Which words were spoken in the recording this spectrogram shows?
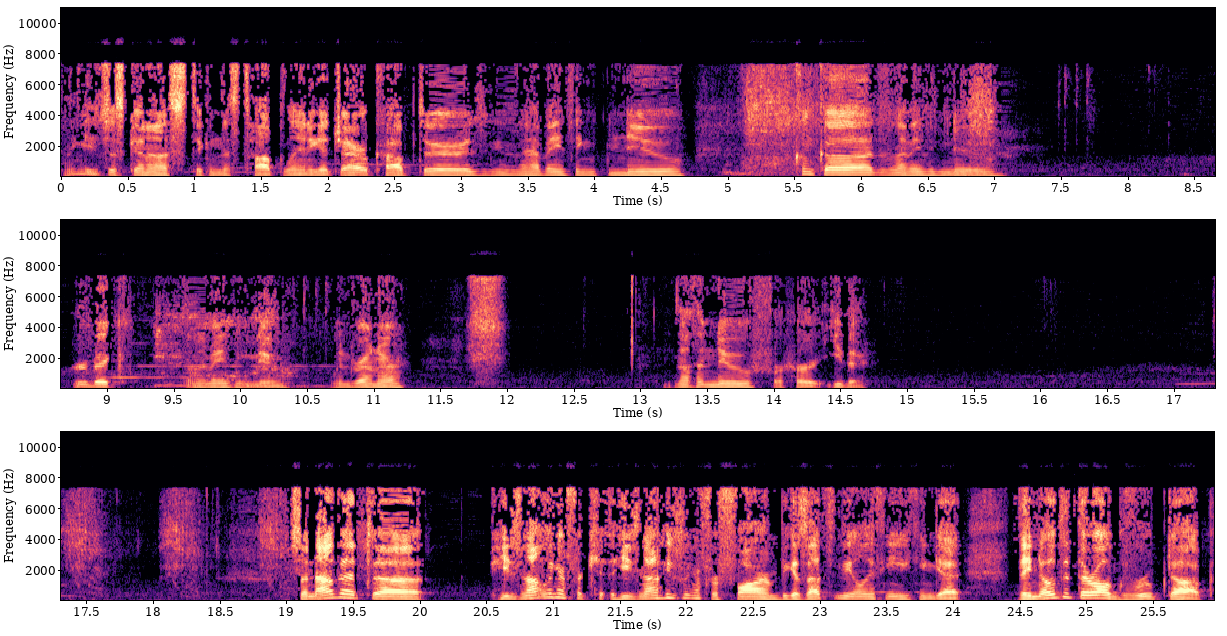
I think he's just gonna stick in this top lane. He got gyrocopters. He doesn't have anything new. Kunkka doesn't have anything new. Rubik doesn't have anything new. Windrunner. Nothing new for her either. So now that uh, he's not looking for he's now he's looking for farm because that's the only thing he can get. They know that they're all grouped up,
